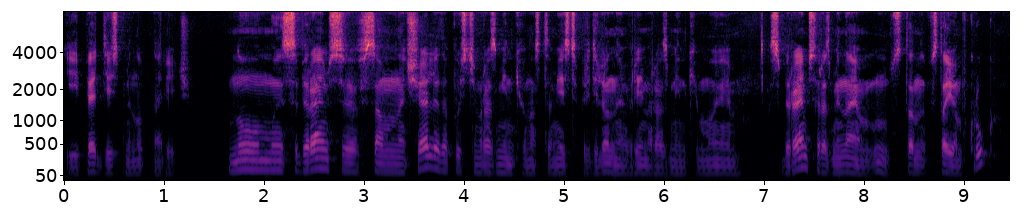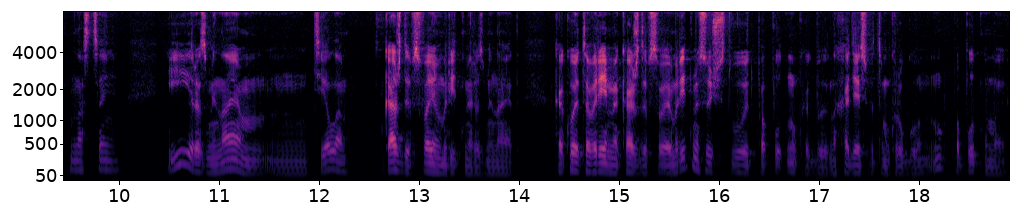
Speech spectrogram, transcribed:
и 5-10 минут на речь. Ну, мы собираемся в самом начале, допустим, разминки, у нас там есть определенное время разминки. Мы собираемся, разминаем, ну, встаем в круг на сцене и разминаем тело, Каждый в своем ритме разминает. Какое-то время каждый в своем ритме существует, попутно, ну, как бы находясь в этом кругу. Ну, попутно мы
